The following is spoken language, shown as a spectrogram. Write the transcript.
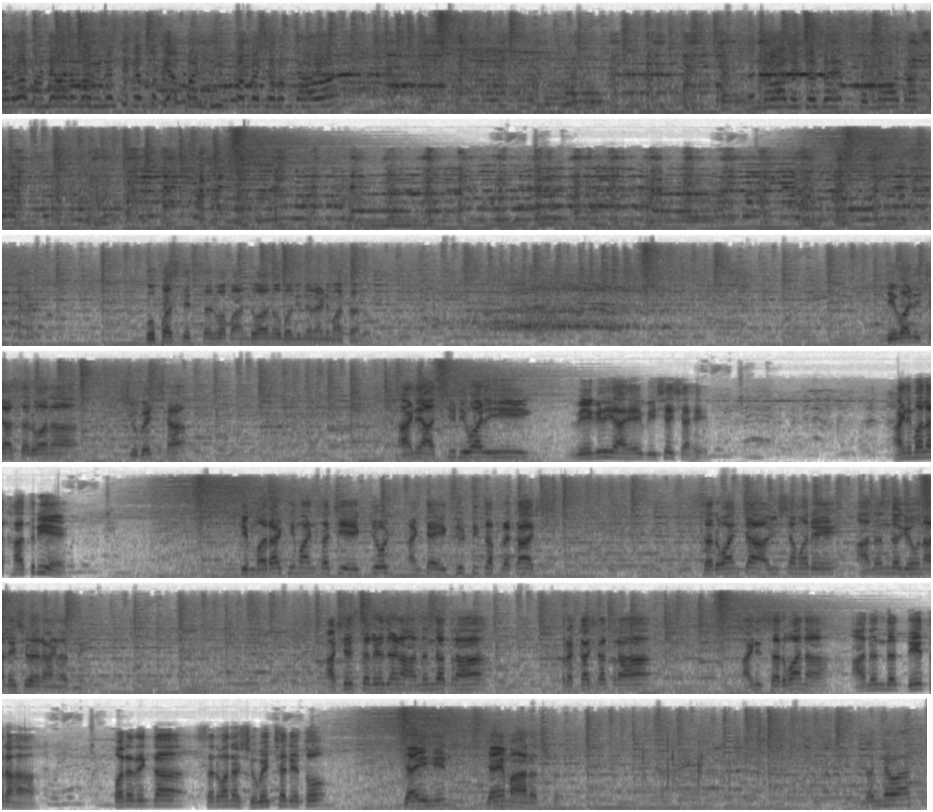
सर्व मान्यवरांना विनंती करतो की आपण दीप प्रचारण करावा. धन्यवाद उद्धव साहेब धन्यवाद राज साहेब. उपस्थित सर्व बांधवांनो भगिनी आणि मातानो. दिवाळीच्या सर्वांना शुभेच्छा. आणि आजची दिवाळी ही वेगळी आहे विशेष आहे. आणि मला खात्री आहे की मराठी माणसाची एकजूट आणि त्या एकजुटीचा प्रकाश सर्वांच्या आयुष्यामध्ये आनंद घेऊन आल्याशिवाय राहणार नाही. असेच सगळेजण आनंदात राहा प्रकाशात राहा आणि सर्वांना आनंद देत राहा. परत एकदा सर्वांना शुभेच्छा देतो. जय हिंद जय महाराष्ट्र. धन्यवाद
